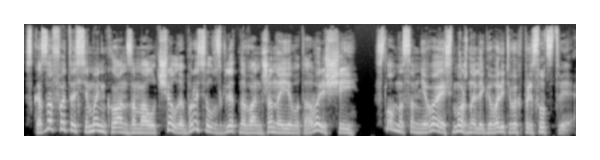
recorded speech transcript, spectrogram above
Сказав это, Симэнь Куан замолчал и бросил взгляд на Ван Джена и его товарищей, словно сомневаясь, можно ли говорить в их присутствии.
